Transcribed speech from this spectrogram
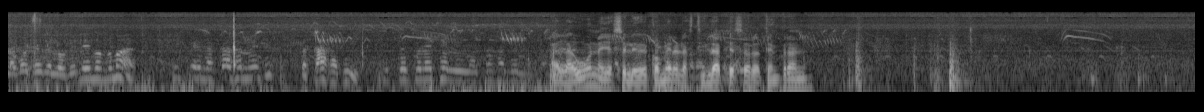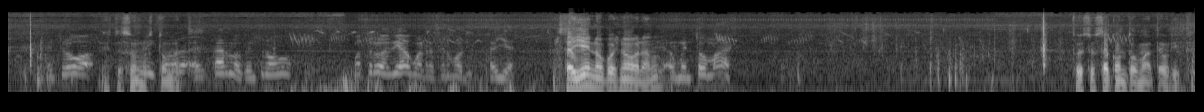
La bolsa de los venenos nomás. A la una ya se le ve comer a las tilapias ahora temprano. Entró Estos son los horas, tomates. Carlos, entró cuatro horas de agua al reservorio ayer. Está lleno pues no ahora, ¿no? Aumentó más. Todo esto está con tomate ahorita.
